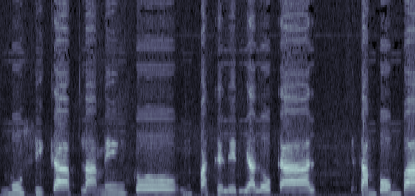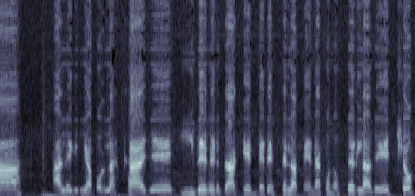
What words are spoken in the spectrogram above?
música, flamenco, pastelería local, zambombas, alegría por las calles y de verdad que merece la pena conocerla. De hecho,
